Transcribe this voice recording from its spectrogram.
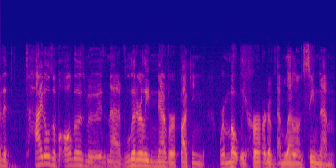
the titles of all those movies, and I've literally never fucking remotely heard of them, let alone seen them.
